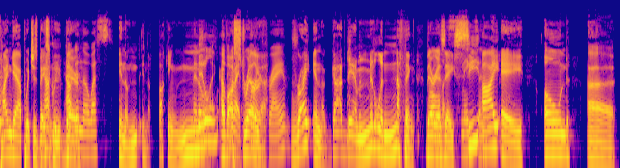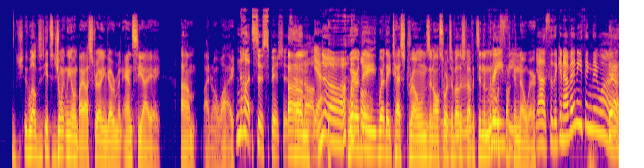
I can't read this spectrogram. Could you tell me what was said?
Pine Gap, which is basically Mm-hmm. out in, there out in the west in the in the fucking middle, middle, like, of out kinda by Australia, Perth, right? right in the goddamn middle of nothing. There All is a snakes and- CIA owned. Uh, j- well, it's jointly owned by Australian government and CIA. Um, I don't know why. Not suspicious Um, at all. Yeah. No. Where they where they test drones and all sorts of other Mm-hmm. stuff. It's in the middle Crazy. of fucking nowhere. Yeah, so they can have anything they want. Yeah,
